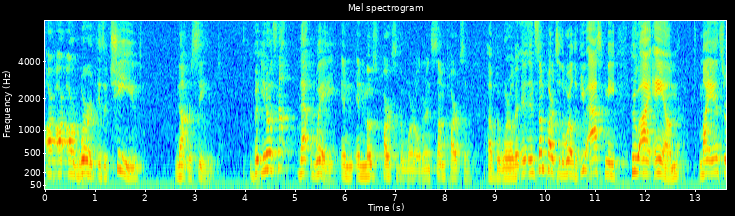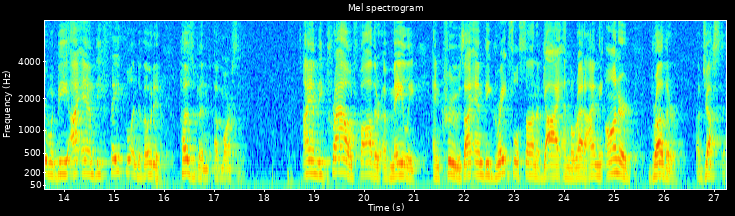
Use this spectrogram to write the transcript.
our, our, our worth is achieved, not received. But you know, it's not that way in, in most parts of the world or in some parts of, of the world. In, in some parts of the world, if you ask me who I am, my answer would be I am the faithful and devoted husband of Marcy. I am the proud father of Maylee and Cruz. I am the grateful son of Guy and Loretta. I am the honored brother of Justin.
